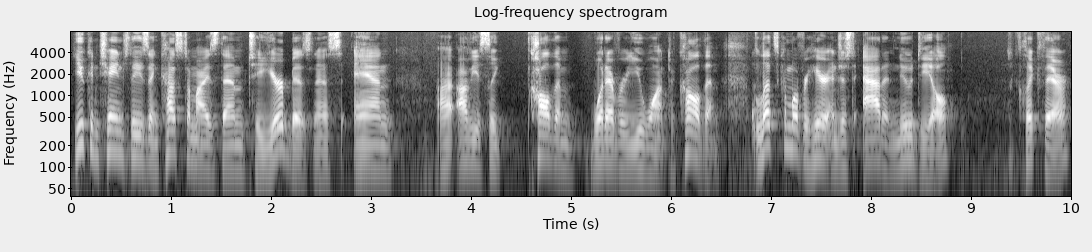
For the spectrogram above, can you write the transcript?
you can change these and customize them to your business and uh, obviously call them whatever you want to call them. Let's come over here and just add a new deal. Click there.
